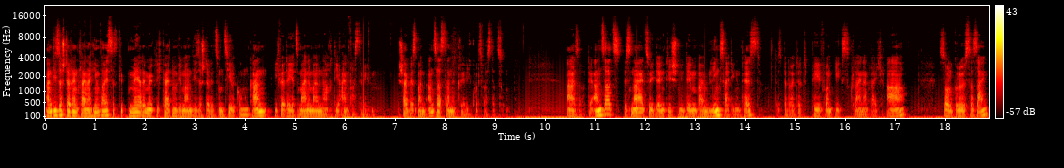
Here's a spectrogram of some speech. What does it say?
An dieser Stelle ein kleiner Hinweis, es gibt mehrere Möglichkeiten, wie man an dieser Stelle zum Ziel kommen kann. Ich werde jetzt meiner Meinung nach die einfachste wählen. Ich schreibe erstmal einen Ansatz, dann erkläre ich kurz was dazu. Also, der Ansatz ist nahezu identisch mit dem beim linksseitigen Test. Das bedeutet p von x kleiner gleich a soll größer sein.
